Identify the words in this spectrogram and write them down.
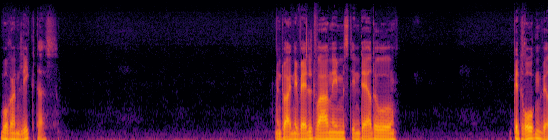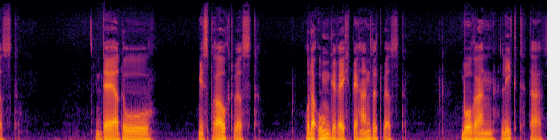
woran liegt das? Wenn du eine Welt wahrnimmst, in der du betrogen wirst, in der du missbraucht wirst oder ungerecht behandelt wirst, woran liegt das?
